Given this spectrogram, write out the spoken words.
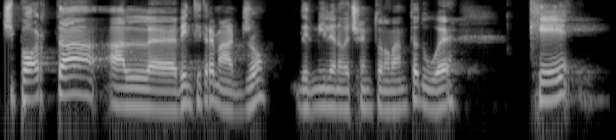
ci porta al 23 maggio del 1992 che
